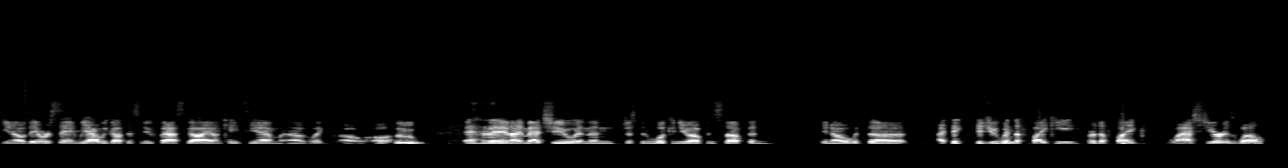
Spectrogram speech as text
you know, they were saying, yeah, we got this new fast guy on KTM, and I was like, oh, oh, who? And then I met you, and then just been looking you up and stuff, and you know, with the, I think, did you win the Fikey or the Fike last year as well?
